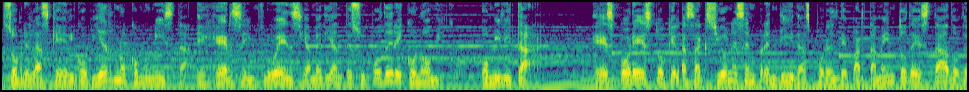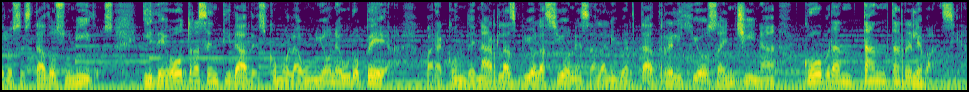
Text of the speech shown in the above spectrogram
sobre las que el gobierno comunista ejerce influencia mediante su poder económico o militar. Es por esto que las acciones emprendidas por el Departamento de Estado de los Estados Unidos y de otras entidades como la Unión Europea para condenar las violaciones a la libertad religiosa en China cobran tanta relevancia.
